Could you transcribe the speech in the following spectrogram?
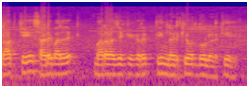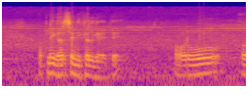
रात के साढ़े बारह बारह बजे के करीब तीन लड़के और दो लड़के अपने घर से निकल गए थे। और वो आ,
